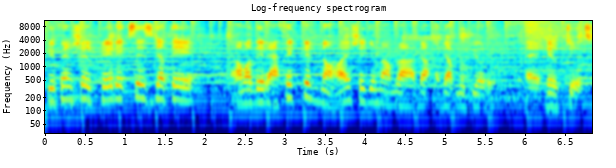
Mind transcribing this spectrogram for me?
প্রিফারেন্সিয়াল ট্রেড এক্সেস যাতে আমাদের অ্যাফেক্টেড না হয় সেই জন্য আমরা ডাব্লিউটিওর হেল্প চেয়েছি।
